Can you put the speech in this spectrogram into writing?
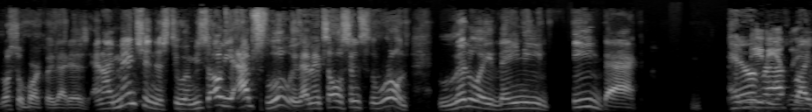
Russell Barkley, that is. And I mentioned this to him. He said, Oh, yeah, absolutely. That makes all the sense in the world. Literally, they need feedback paragraph by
